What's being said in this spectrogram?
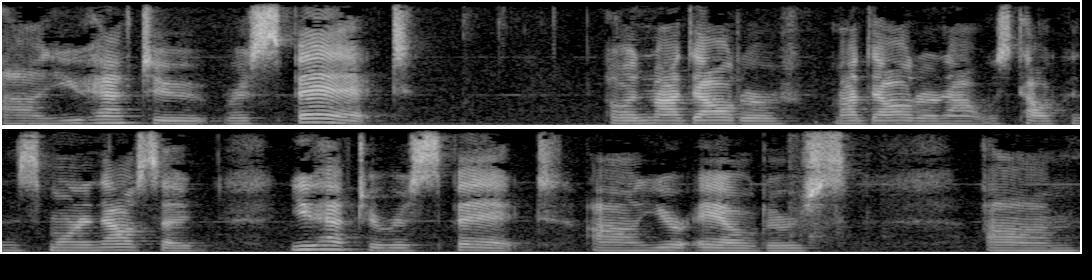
uh, you have to respect. Oh, and my daughter, my daughter and I was talking this morning I also, you have to respect uh, your elders. Um,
